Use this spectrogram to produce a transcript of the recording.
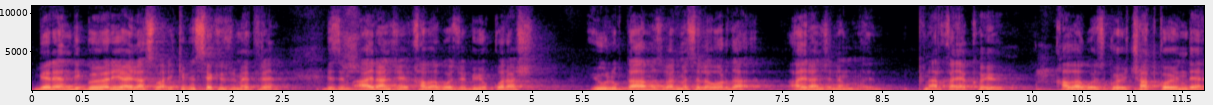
Berendi Göğeri Yaylası var 2800 metre. Bizim Ayrancı, Kavagözü, Büyükkoraş, Yuğluk Dağımız var mesela orada Ayrancı'nın e, Pınarkaya Köyü, Kavagöz Köyü, Çat Köyü'nde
